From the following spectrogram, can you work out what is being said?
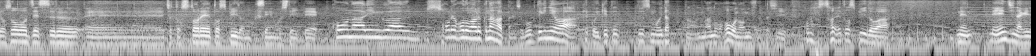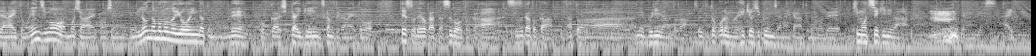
予想を絶する、えーちょっとストレートスピードに苦戦をしていてコーナーリングはそれほど悪くなかったんですよ。僕的には結構いけてるつもりだったの。で、まあ、ほぼノーミスだったしこのストレートスピードはねねエンジンだけじゃないと思う。エンジンももちろんあるかもしれないけどいろんなものの要因だと思うのでここからしっかり原因つかめていかないとテストで良かった菅生とか鈴鹿とかあとは、ね、ブリーダーとかそういったところにも影響してくるんじゃないかなと思うので気持ち的にはうーんって感じです。はい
